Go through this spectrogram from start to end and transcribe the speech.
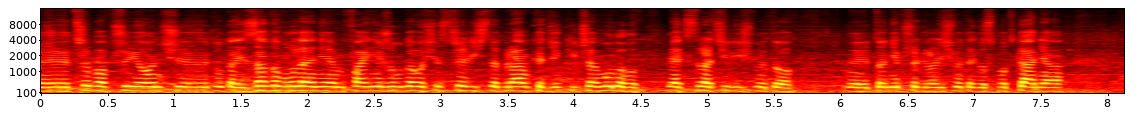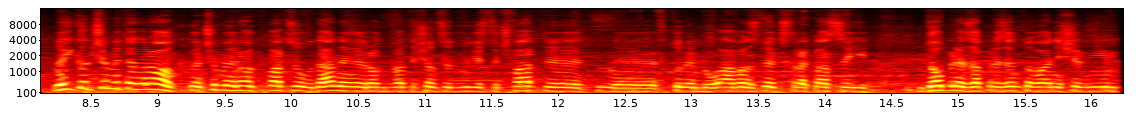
e, trzeba przyjąć e, tutaj z zadowoleniem. Fajnie, że udało się strzelić tę bramkę, dzięki czemu no, jak straciliśmy, to, e, to nie przegraliśmy tego spotkania. No i kończymy ten rok. Kończymy rok bardzo udany, rok 2024, e, w którym był awans do Ekstraklasy i dobre zaprezentowanie się w nim.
